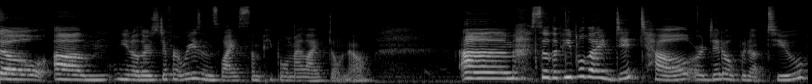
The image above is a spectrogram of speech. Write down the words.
so, um, you know, there's different reasons why some people in my life don't know. Um, so the people that I did tell or did open up to,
